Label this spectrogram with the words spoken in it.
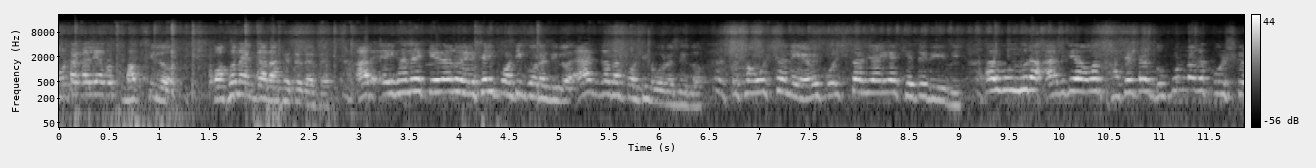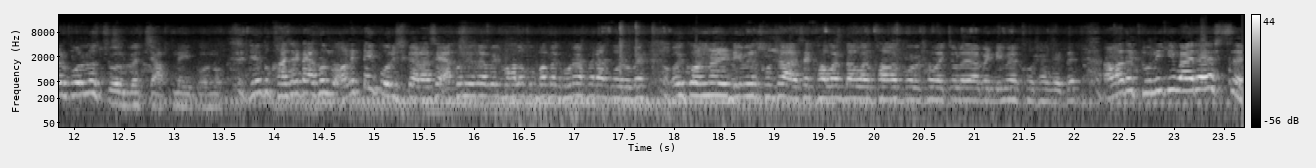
মোটা কালিয়া ভাবছিল। কখন এক গাদা খেতে দেবে? আর এইখানে কে যেন এসেই পটি করে দিল, এক গাদা পটি করে দিল। তো সমস্যা নেই, আমি পরিষ্কার জায়গায় খেতে দিয়ে দিই। আর বন্ধুরা, আজকে আমার খাঁচাটা দুপুর নাগাদ পরিষ্কার করলেও চলবে, চাপ নেই কোনো। যেহেতু খাঁচাটা এখন অনেকটাই পরিষ্কার আছে, এখন এরা বেশ ভালো ভাবে ঘোরাফেরা করবে। ওই কর্নারে ডিমের খোসা আছে, খাবার দাবার খাওয়ার পরে সবাই চলে যাবে ডিমের খোসা খেতে। আমাদের টুনি কি বাইরে এসছে?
